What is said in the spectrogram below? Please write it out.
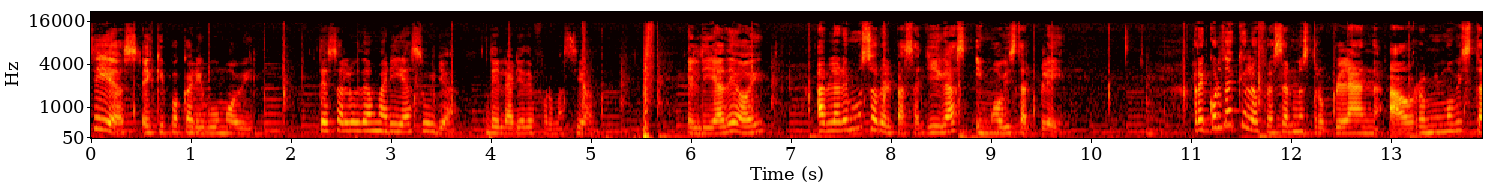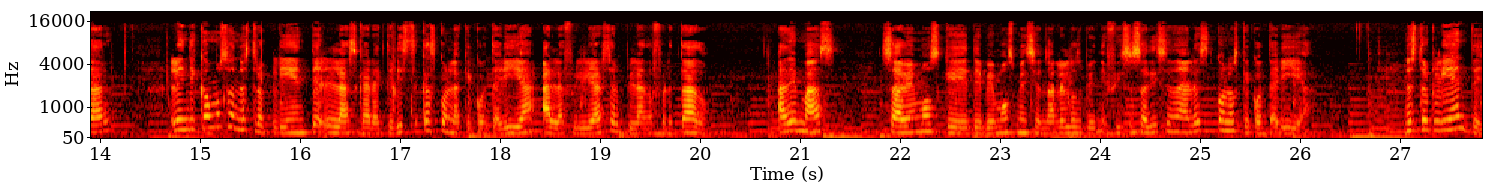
días, equipo Caribú Móvil. Te saluda María Suya, del área de formación. El día de hoy hablaremos sobre el Pasagigas y Movistar Play. Recuerda que al ofrecer nuestro plan Ahorro Mi Movistar, le indicamos a nuestro cliente las características con las que contaría al afiliarse al plan ofertado. Además, sabemos que debemos mencionarle los beneficios adicionales con los que contaría. Nuestro cliente,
